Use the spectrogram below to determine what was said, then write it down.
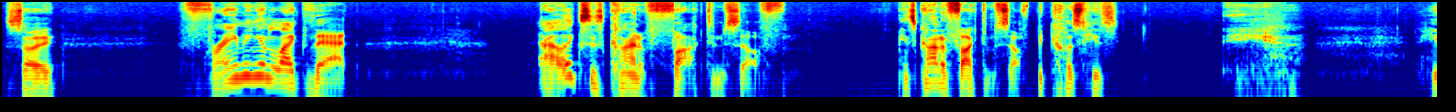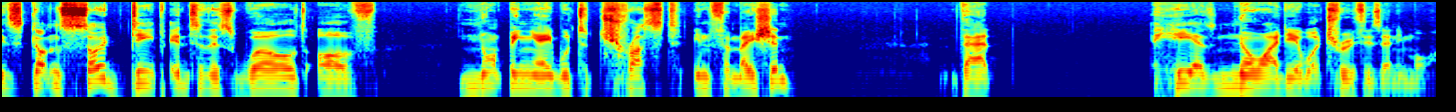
So, framing it like that Alex is kind of fucked himself. He's kind of fucked himself because he's he's gotten so deep into this world of not being able to trust information that he has no idea what truth is anymore.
